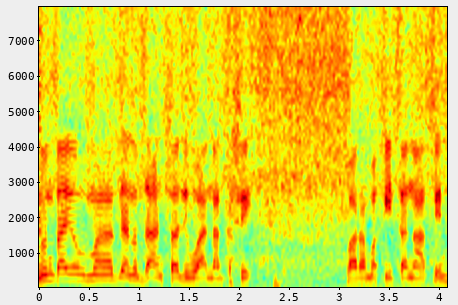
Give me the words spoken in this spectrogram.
Doon tayo mag ano daan sa liwanag kasi para makita natin.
